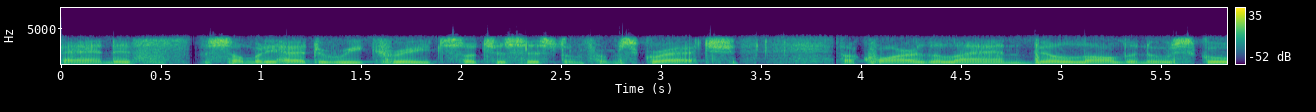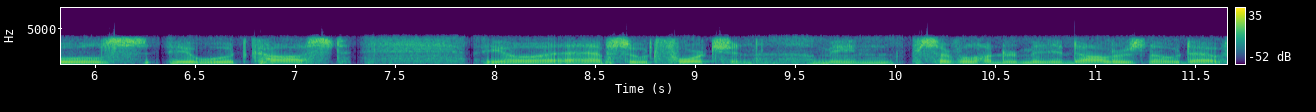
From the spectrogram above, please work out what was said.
And if somebody had to recreate such a system from scratch, acquire the land, build all the new schools, it would cost, you know, an absolute fortune. I mean, several hundred million dollars, no doubt.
